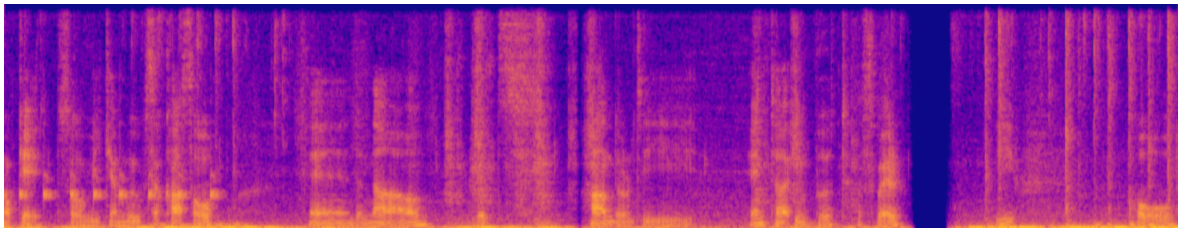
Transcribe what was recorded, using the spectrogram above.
Okay so we can move the cursor. And now let's handle the enter input as well. If code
